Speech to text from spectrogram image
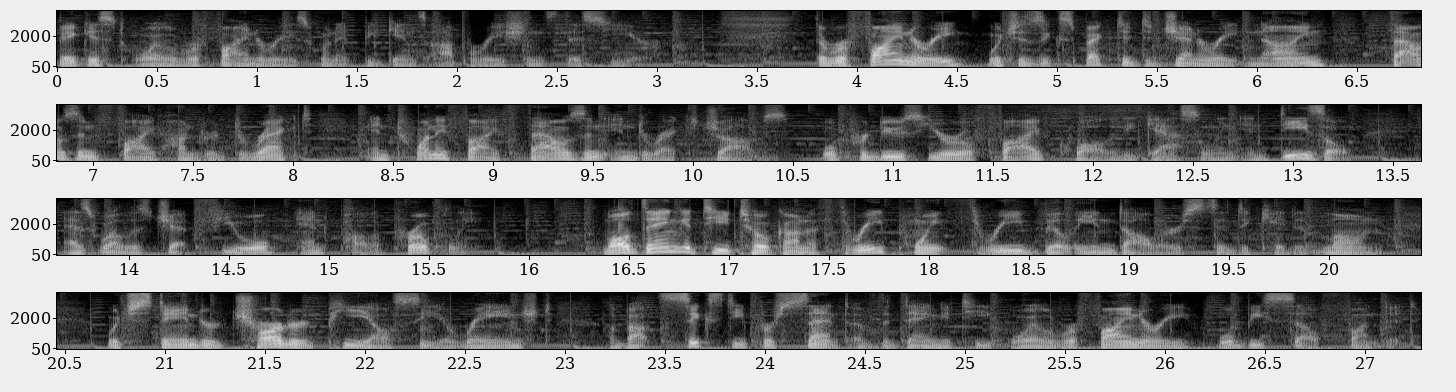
biggest oil refineries when it begins operations this year. The refinery, which is expected to generate 9,500 direct and 25,000 indirect jobs, will produce Euro 5 quality gasoline and diesel, as well as jet fuel and polypropylene. While Dangote took on a $3.3 billion syndicated loan, which Standard Chartered plc arranged, about 60% of the Dangote oil refinery will be self-funded.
